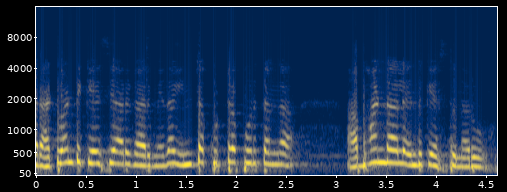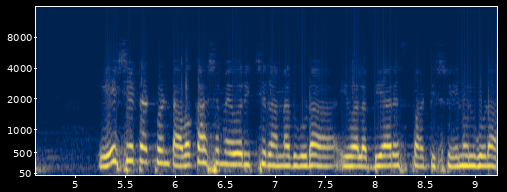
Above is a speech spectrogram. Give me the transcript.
మరి అటువంటి కేసీఆర్ గారి మీద ఇంత కుట్రపూరితంగా అభాండాలు ఎందుకు వేస్తున్నారు? వేసేటటువంటి అవకాశం ఎవరిచ్చారు అన్నది కూడా ఇవాళ బీఆర్ఎస్ పార్టీ శ్రేణులు కూడా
